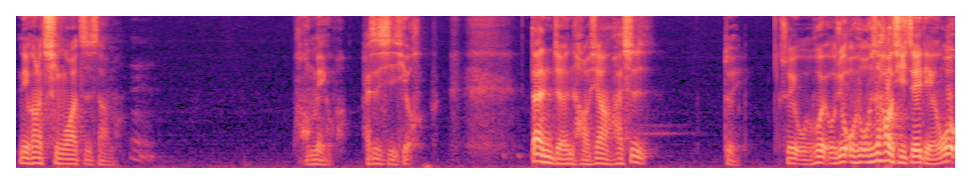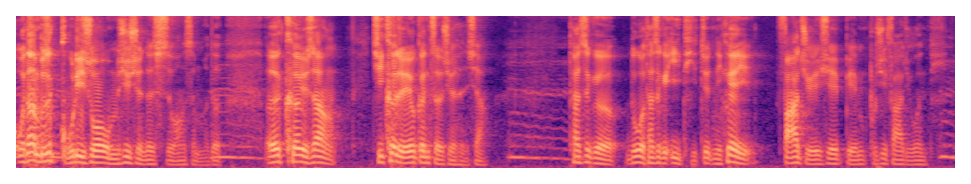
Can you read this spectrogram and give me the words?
你有看到青蛙自杀吗？嗯，好像没有吧？还是其实有？但人好像还是对，所以我会，我就我我是好奇这一点。我我当然不是鼓励说我们去选择死亡什么的，而科学上，其实科学又跟哲学很像。嗯它是个，如果它是个议题，就你可以发掘一些别人不去发掘问题。嗯。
